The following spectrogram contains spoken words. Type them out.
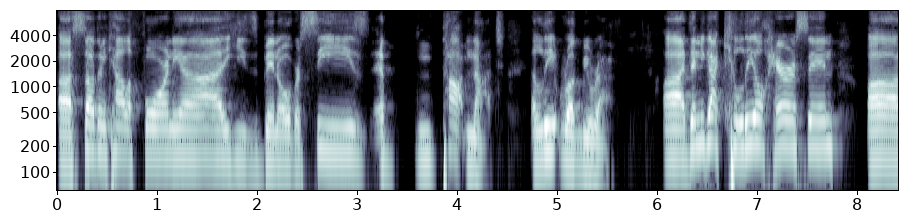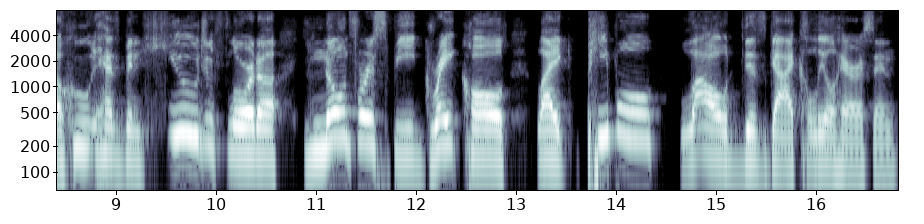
uh, Southern California. He's been overseas, uh, top notch, elite rugby ref. Uh, then you got Khalil Harrison, uh, who has been huge in Florida, known for his speed, great calls. Like people loud this guy, Khalil Harrison.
